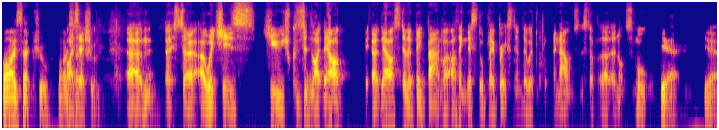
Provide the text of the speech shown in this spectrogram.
bisexual. bisexual, um, so uh, which is huge because like they are uh, they are still a big band. Like I think they still play Brixton. They were announced and stuff like that. They're not small. Yeah. Yeah.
